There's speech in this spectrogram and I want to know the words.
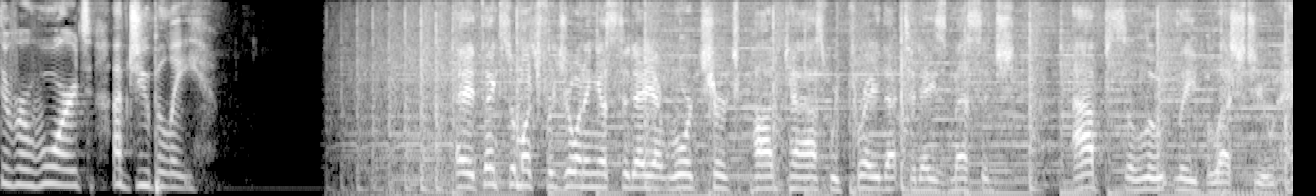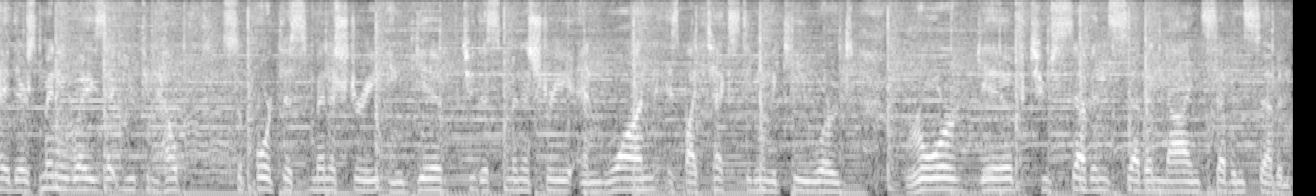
the rewards of Jubilee? Hey, thanks so much for joining us today at Roar Church Podcast. We pray that today's message absolutely blessed you. Hey, there's many ways that you can help support this ministry and give to this ministry, and one is by texting the keywords ROAR GIVE to 77977.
